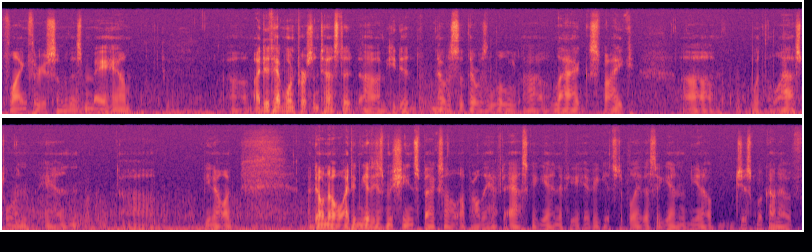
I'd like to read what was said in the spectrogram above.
flying through some of this mayhem. Um, I did have one person test it. Um, he did notice that there was a little uh, lag spike uh, with the last one, and uh, you know, I, I don't know. I didn't get his machine specs. I'll, I'll probably have to ask again if he if he gets to play this again. You know, just what kind of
